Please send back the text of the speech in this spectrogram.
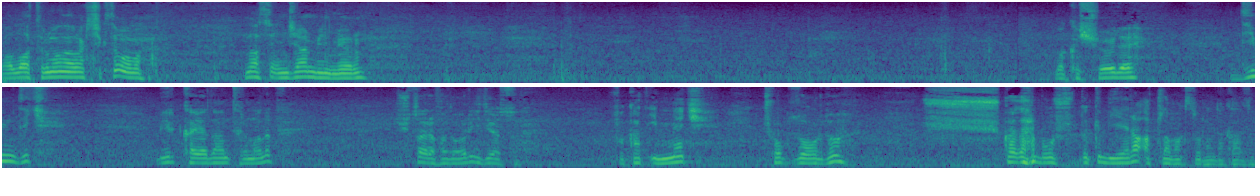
Vallahi tırmanarak çıktım ama nasıl ineceğim bilmiyorum. Bakın şöyle dimdik bir kayadan tırmanıp şu tarafa doğru gidiyorsun. Fakat inmek çok zordu. Şu kadar boşluktaki bir yere atlamak zorunda kaldım.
